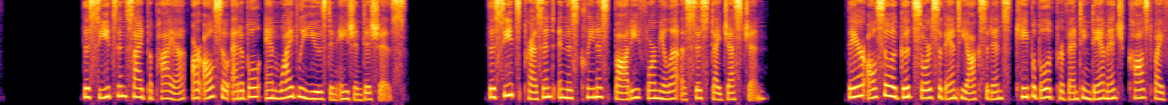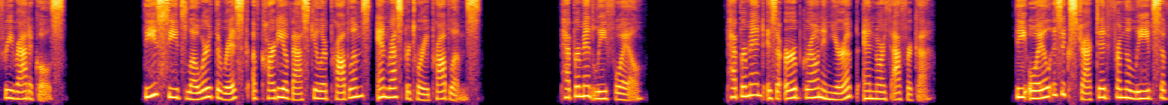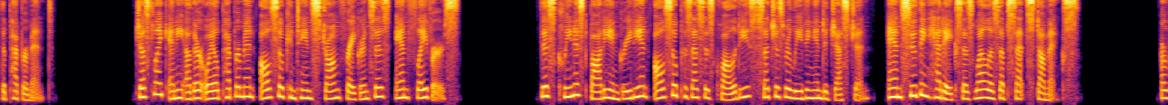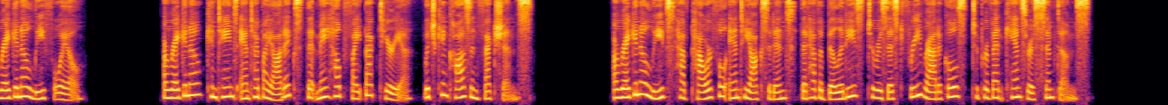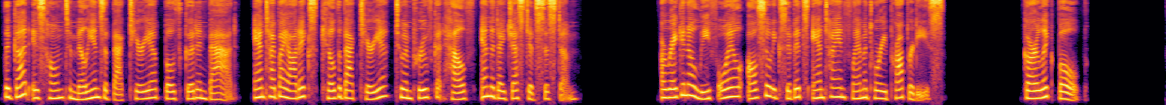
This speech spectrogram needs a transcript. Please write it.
The seeds inside papaya are also edible and widely used in Asian dishes. The seeds present in this cleanest body formula assist digestion. They are also a good source of antioxidants capable of preventing damage caused by free radicals. These seeds lower the risk of cardiovascular problems and respiratory problems. Peppermint leaf oil. Peppermint is a herb grown in Europe and North Africa. The oil is extracted from the leaves of the peppermint. Just like any other oil peppermint also contains strong fragrances and flavors. This cleanest body ingredient also possesses qualities such as relieving indigestion and soothing headaches as well as upset stomachs. Oregano leaf oil. Oregano contains antibiotics that may help fight bacteria, which can cause infections. Oregano leaves have powerful antioxidants that have abilities to resist free radicals to prevent cancerous symptoms. The gut is home to millions of bacteria both good and bad. Antibiotics kill the bacteria to improve gut health and the digestive system. Oregano leaf oil also exhibits anti-inflammatory properties. Garlic bulb.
